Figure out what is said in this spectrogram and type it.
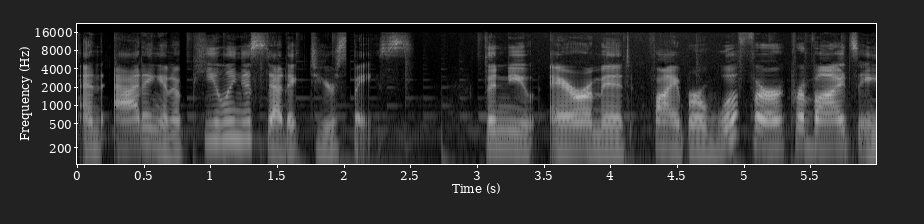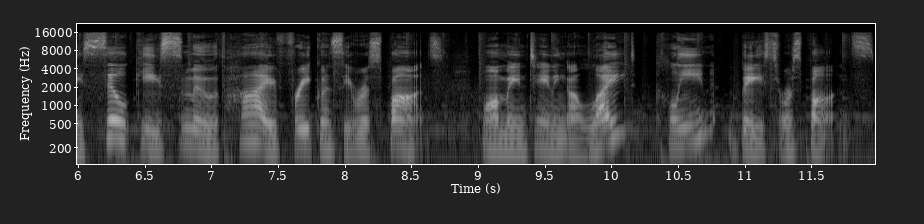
and adding an appealing aesthetic to your space. The new Aramid fiber woofer provides a silky smooth high frequency response while maintaining a light, clean bass response.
